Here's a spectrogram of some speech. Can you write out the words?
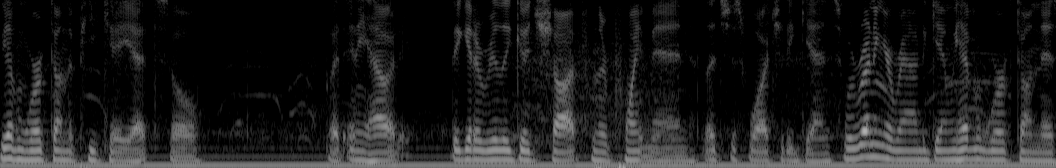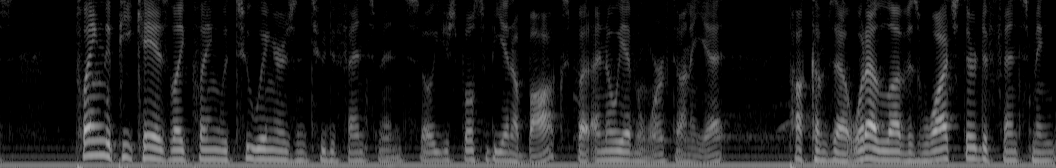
we haven't worked on the PK yet, so. But anyhow, it, they get a really good shot from their point man. Let's just watch it again. So we're running around again. We haven't worked on this. Playing the PK is like playing with two wingers and two defensemen. So you're supposed to be in a box, but I know we haven't worked on it yet. Puck comes out. What I love is watch their defenseman.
